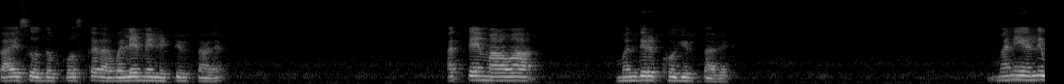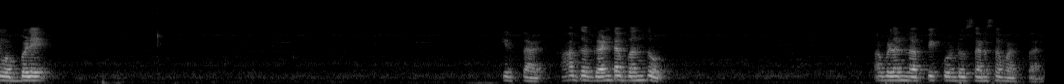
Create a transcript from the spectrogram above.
ಕಾಯಿಸೋದಕ್ಕೋಸ್ಕರ ಒಲೆ ಮೇಲಿಟ್ಟಿರ್ತಾಳೆ ಅತ್ತೆ, ಮಾವ ಮಂದಿರಕ್ಕೆ ಹೋಗಿರ್ತಾರೆ. ಮನೆಯಲ್ಲಿ ಒಬ್ಬಳೇ ಇರ್ತಾಳೆ. ಆಗ ಗಂಡ ಬಂದು ಅವಳನ್ನು ಅಪ್ಪಿಕೊಂಡು ಸರಸ ಮಾಡ್ತಾನೆ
